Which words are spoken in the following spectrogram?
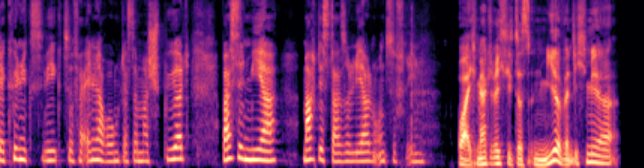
der Königsweg zur Veränderung, dass er mal spürt, was in mir macht es da so leer und unzufrieden. Boah, ich merke richtig, dass in mir, wenn ich mir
